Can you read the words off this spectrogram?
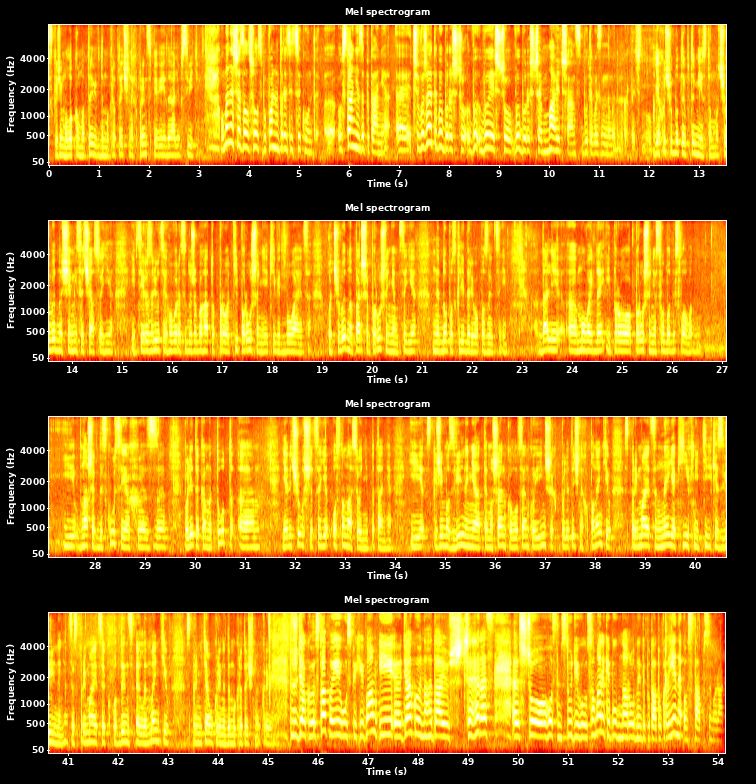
скажімо, локомотивів демократичних принципів і ідеалів в світі. У мене ще залишилось буквально 30 секунд. Е, Останнє запитання: Е, чи вважаєте вибори, що ви, ви що вибори ще мають шанс бути визнаними демократичними? Я хочу бути оптимістом. Очевидно, ще місяць часу є. І в цій резолюції говориться дуже багато про ті порушення, які відбуваються. Очевидно, першим порушенням це є недопуск лідерів опозиції. Далі е, мова йде і про порушення свободи слова. І в наших дискусіях з політиками тут е, я відчув, що це є основне сьогодні питання. І, скажімо, звільнення Тимошенко, Луценко і інших політичних опонентів сприймається не як їхнє тільки звільнення, це сприймається як один з елементів сприйняття України демократичної країни. Дуже дякую, Остапе, і успіхів вам. І е, дякую. Нагадаю ще раз, е, що гостем студії Голосу Америки був народний депутат України Остап Семирак.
